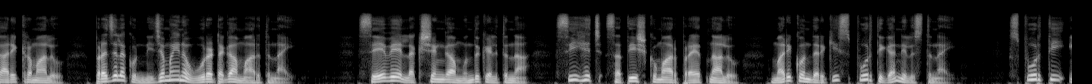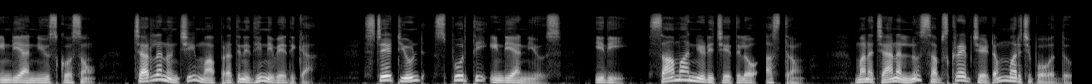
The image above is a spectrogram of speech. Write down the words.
కార్యక్రమాలు ప్రజలకు నిజమైన ఊరటగా మారుతున్నాయి. సేవే లక్ష్యంగా ముందుకెళ్తున్న సిహెచ్ సతీష్ కుమార్ ప్రయత్నాలు మరికొందరికి స్ఫూర్తిగా నిలుస్తున్నాయి. స్ఫూర్తి ఇండియా న్యూస్ కోసం చర్ల నుంచి మా ప్రతినిధి నివేదిక. స్టేట్యూండ్ స్ఫూర్తి ఇండియా న్యూస్. ఇది సామాన్యుడి చేతిలో అస్త్రం. మన ఛానల్ను సబ్స్క్రైబ్ చేయటం మర్చిపోవద్దు.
